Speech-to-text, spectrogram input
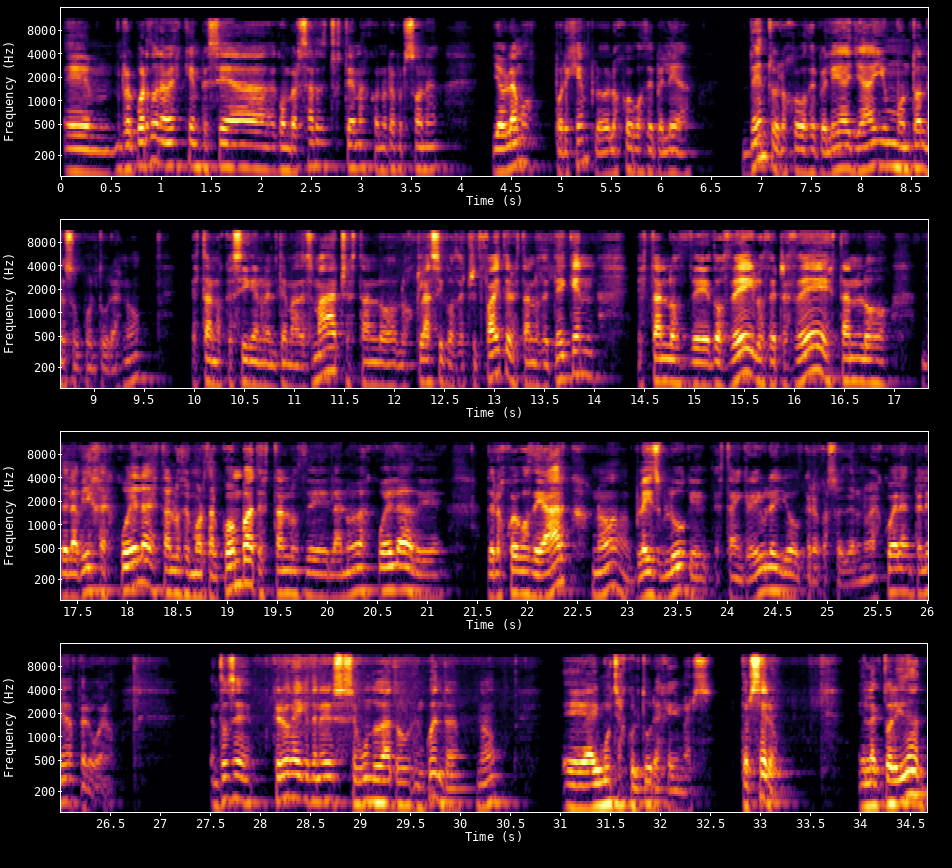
Em, recuerdo una vez que empecé a, conversar de estos temas con otra persona y hablamos, por ejemplo, de los juegos de pelea. Dentro de los juegos de pelea ya hay un montón de subculturas, ¿no? Están los que siguen el tema de Smash, están los, los, clásicos de Street Fighter, están los de Tekken, están los de 2D y los de 3D, están los de la vieja escuela, están los de Mortal Kombat, están los de la nueva escuela de, de los juegos de Ark, ¿no? Blaze Blue, que está increíble. Yo creo que soy de la nueva escuela en peleas, pero bueno. Entonces, creo que hay que tener ese segundo dato en cuenta, ¿no? Eh, hay muchas culturas gamers. Tercero, en la actualidad,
